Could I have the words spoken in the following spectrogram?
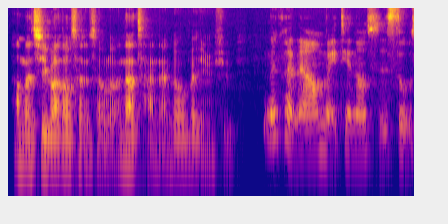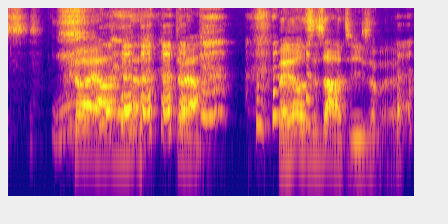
他们器官都成熟了，那才能够被允许。那可能要每天都吃素食。对啊，对啊，每天都吃炸鸡什么的，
